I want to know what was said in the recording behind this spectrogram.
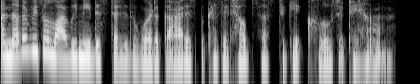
Another reason why we need to study the word of God is because it helps us to get closer to him.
